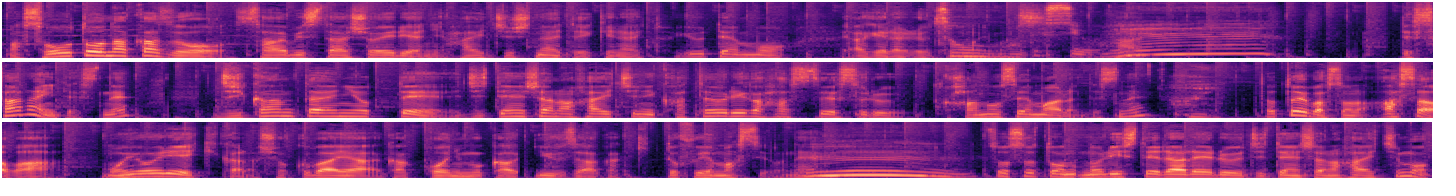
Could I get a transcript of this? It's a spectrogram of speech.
まあ、相当な数をサービス対象エリアに配置しないといけないという点も挙げられると思いま。ですすよね。はいでさらにですね時間帯によって自転車の配置に偏りが発生する可能性もあるんですね。はい例えばその朝は最寄り駅から職場や学校に向かうユーザーがきっと増えますよね。うんそうすると乗り捨てられる自転車の配置も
